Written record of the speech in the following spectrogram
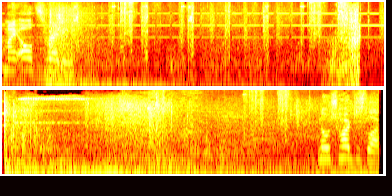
My ult's ready. No charges left.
